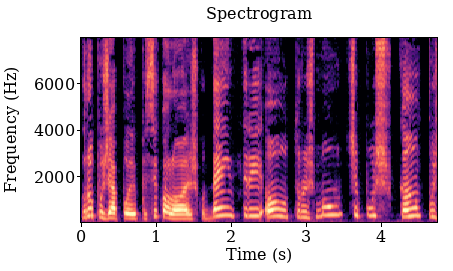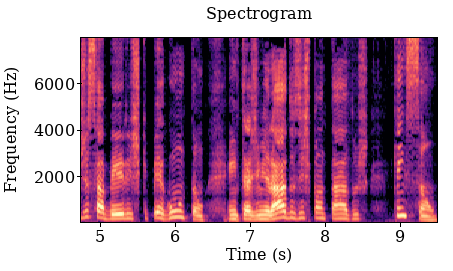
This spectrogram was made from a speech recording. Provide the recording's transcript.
grupos de apoio psicológico, dentre outros múltiplos campos de saberes que perguntam, entre admirados e espantados, quem são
